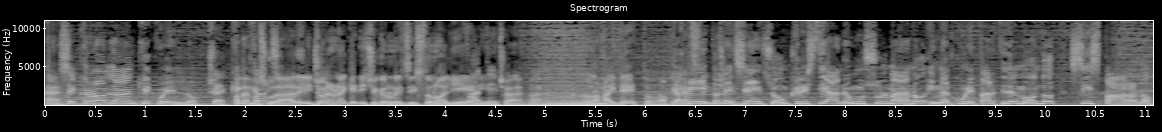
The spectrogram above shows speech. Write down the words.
eh. se crolla anche quello. Cioè, che Vabbè, ma scusa, la religione non è che dice che non esistono alieni, Infatti. cioè, non l'ha mai detto. Ho Che capito, nel senso, un cristiano e un musulmano in alcune parti del mondo si sparano.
